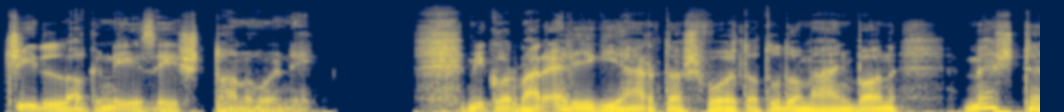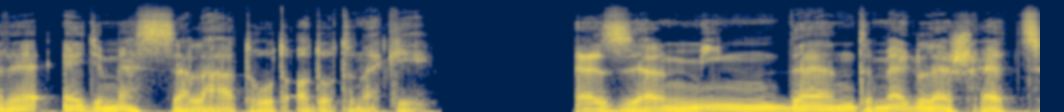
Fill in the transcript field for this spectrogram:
csillagnézést tanulni. Mikor már elég jártas volt a tudományban, mestere egy messzelátót adott neki. Ezzel mindent megleshetsz,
